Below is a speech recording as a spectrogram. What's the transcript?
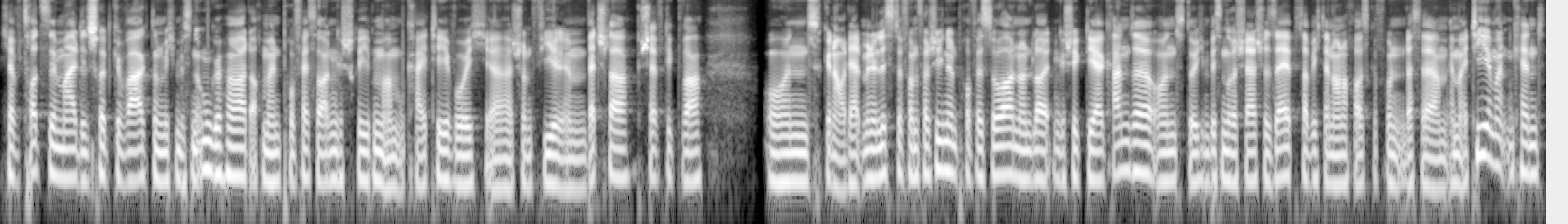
Ich habe trotzdem mal den Schritt gewagt und mich ein bisschen umgehört, auch meinen Professor angeschrieben am KIT, wo ich äh, schon viel im Bachelor beschäftigt war. Und genau, der hat mir eine Liste von verschiedenen Professoren und Leuten geschickt, die er kannte. Und durch ein bisschen Recherche selbst habe ich dann auch noch rausgefunden, dass er am MIT jemanden kennt.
